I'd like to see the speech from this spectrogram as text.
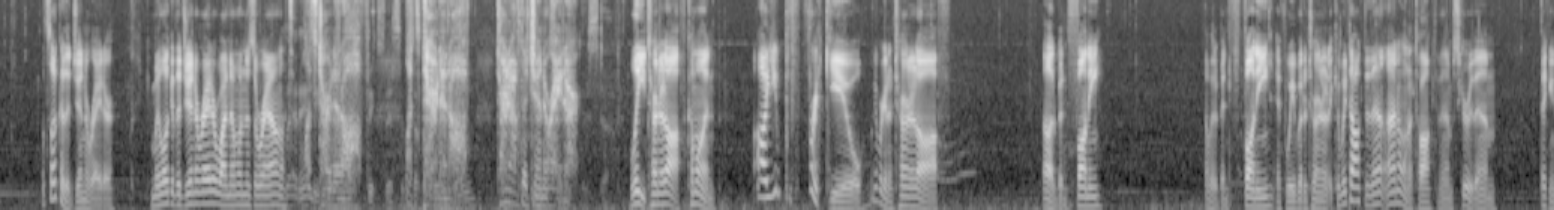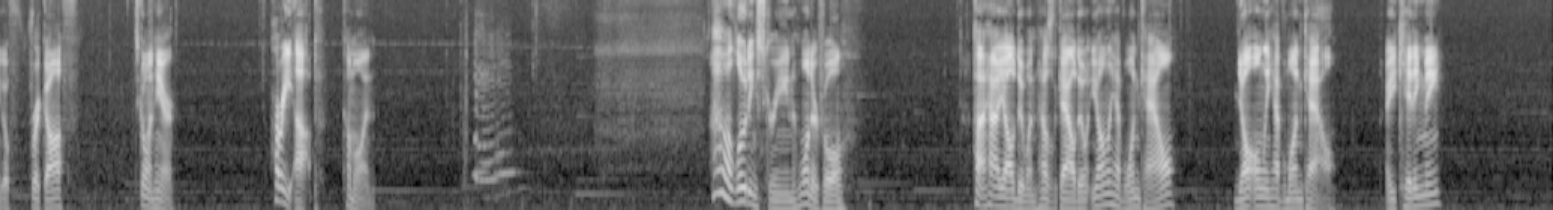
Let's look at the generator. Can we look at the generator while no one is around? Let's, Let let's turn it to off. fix this if Let's turn it off. Turn off the generator. Lee, turn it off. Come on. Oh, you frick you. We were gonna turn it off. That would have been funny. That would have been funny if we would have turned it. Can we talk to them? I don't want to talk to them. Screw them. They can go frick off. Let's go in here. Hurry up. Come on. Oh, loading screen. Wonderful. Hi, how y'all doing? How's the cow doing? You only have one cow? Y'all only have one cow. Are you kidding me?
